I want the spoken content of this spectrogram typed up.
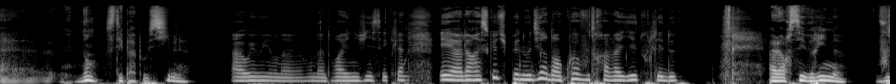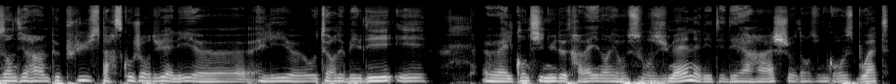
euh, non, c'était pas possible. Ah oui, oui, on a, on a droit à une vie, c'est clair. Et alors, est-ce que tu peux nous dire dans quoi vous travaillez toutes les deux? Alors, Séverine vous en dira un peu plus parce qu'aujourd'hui, elle est, elle est auteure de BD et Euh, elle continue de travailler dans les ressources humaines. Elle était DRH dans une grosse boîte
